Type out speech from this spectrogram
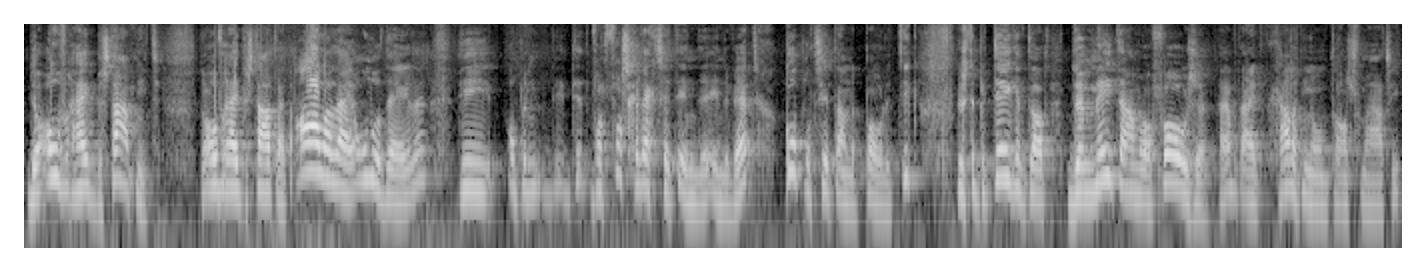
De overheid bestaat niet. De overheid bestaat uit allerlei onderdelen die op een, wat vastgelegd zit in de, in de wet, gekoppeld zit aan de politiek. Dus dat betekent dat de metamorfose, hè, want eigenlijk gaat het niet om transformatie,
